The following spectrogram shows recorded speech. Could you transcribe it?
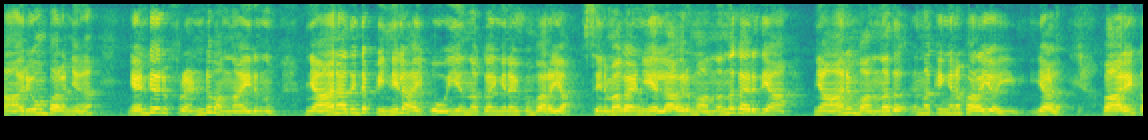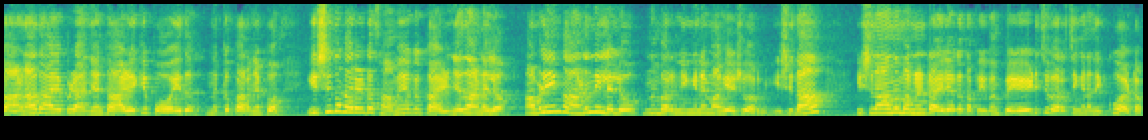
കാര്യവും പറഞ്ഞ് എന്റെ ഒരു ഫ്രണ്ട് വന്നായിരുന്നു. ഞാൻ അതിന്റെ പിന്നിലായി പോയി എന്നൊക്കെ ഇങ്ങനെ ഇപ്പം പറയാം. സിനിമ കഴിഞ്ഞ് എല്ലാവരും വന്നെന്ന് കരുതിയാ ഞാനും വന്നത് എന്നൊക്കെ ഇങ്ങനെ പറയുമോ ഈ ഇയാൾ അപ്പോൾ ആരെയും കാണാതായപ്പോഴാണ് ഞാൻ താഴേക്ക് പോയത് എന്നൊക്കെ പറഞ്ഞപ്പോൾ ഇഷിത വരേണ്ട സമയമൊക്കെ കഴിഞ്ഞതാണല്ലോ. അവളെയും കാണുന്നില്ലല്ലോ എന്നും പറഞ്ഞ് ഇങ്ങനെ മഹേഷ് പറഞ്ഞു. ഇഷിത ഇഷിത എന്ന് പറഞ്ഞിട്ട് അതിലൊക്കെ തപ്പി. ഇവൻ പേടിച്ച് വിറച്ചിങ്ങനെ നിൽക്കുക കേട്ടോ.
